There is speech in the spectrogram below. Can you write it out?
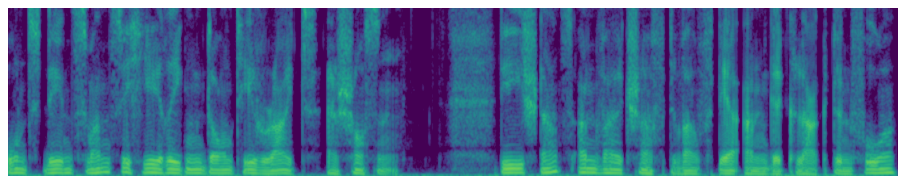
und den 20-jährigen Dante Wright erschossen. Die Staatsanwaltschaft warf der Angeklagten vor,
